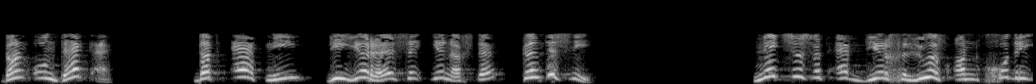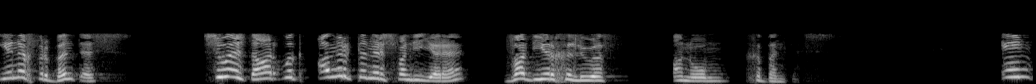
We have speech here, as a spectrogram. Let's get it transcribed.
dan ontdek ek dat ek nie die Here se enigste kind is nie. Net soos wat ek deur geloof aan God drie enig verbind is, so is daar ook ander kinders van die Here wat deur geloof aan hom gebind is. En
